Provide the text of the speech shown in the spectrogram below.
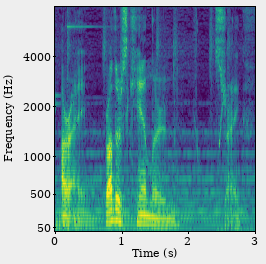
Alright, brothers can learn strength.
